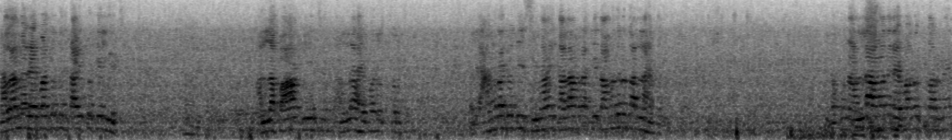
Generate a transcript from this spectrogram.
কালামের হেফাজতের দায়িত্ব কে নিয়েছে? আল্লাহ পাক নিয়েছেন আল্লাহ হেফাজত করছেন তাহলে আমরা যদি সিনাই কালাম রাখি, তো আমাদেরও তো আল্লাহ যখন আল্লাহ আমাদের হেফাজত করবেন,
